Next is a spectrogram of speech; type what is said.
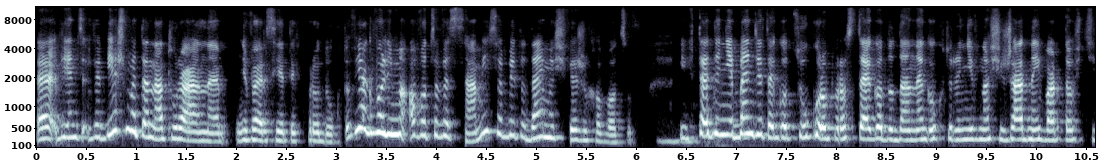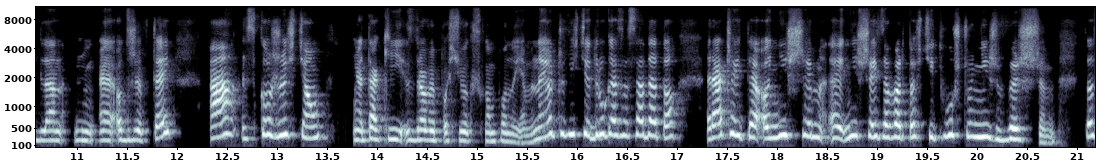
E, Więc wybierzmy te naturalne wersje tych produktów. Jak wolimy owocowe, sami sobie dodajmy świeżych owoców. I wtedy nie będzie tego cukru prostego, dodanego, który nie wnosi żadnej wartości dla mm, e, odżywczej, a z korzyścią taki zdrowy posiłek skomponujemy. No i oczywiście druga zasada to raczej te o niższym, e, niższej zawartości tłuszczu niż wyższym. To,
